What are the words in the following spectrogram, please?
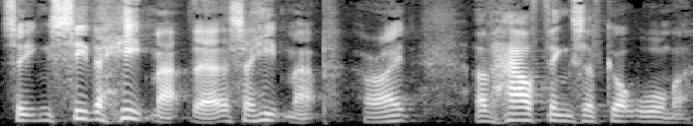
So you can see the heat map there. That's a heat map, all right, of how things have got warmer.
